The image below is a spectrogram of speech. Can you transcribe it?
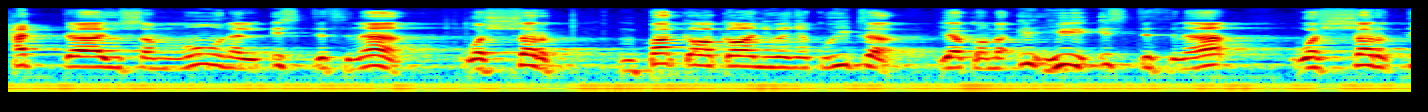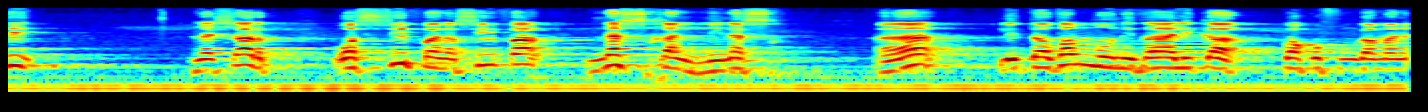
hatta yusammuna alistithna washart mpaka wakawa ni wenye kuita ya kwamba hii istithna washarti نشرت والصفة نصيفة نسخا لنسخ ها؟ لتضمن ذلك وكفنغ من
